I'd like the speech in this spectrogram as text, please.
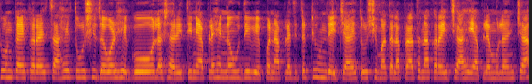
ठेवून काय करायचं आहे? तुळशीजवळ हे गोल अशा रीतीने आपल्या हे नऊ दिवे पण आपल्या तिथं ठेवून द्यायचे आहे. तुळशी माताला प्रार्थना करायची आहे आपल्या मुलांच्या.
